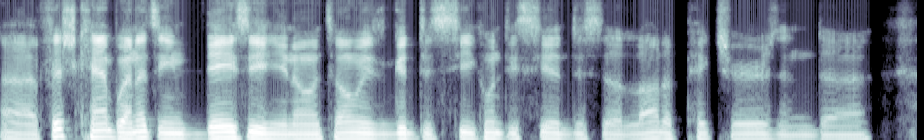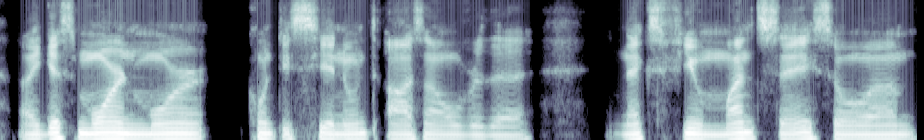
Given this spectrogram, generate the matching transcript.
uh, fish camp when it's in Daisy, you know, it's always good to see Conti see just a lot of pictures and uh, I guess more and more Conti see over the next few months, eh? So um,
